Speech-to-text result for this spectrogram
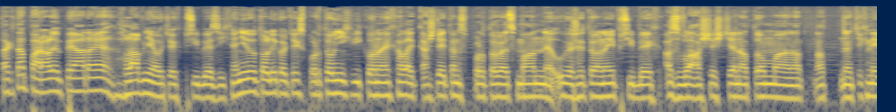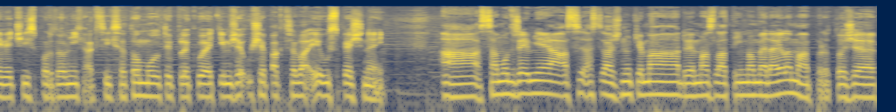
Tak ta paralympiáda je hlavně o těch příbězích. Není to tolik o těch sportovních výkonech, ale každý ten sportovec má neuvěřitelný příběh a zvlášť ještě na, tom, na, na, na těch největších sportovních akcích se to multiplikuje tím, že už je pak třeba i úspěšný. A samozřejmě já asi, asi začnu těma dvěma zlatýma medailema, protože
